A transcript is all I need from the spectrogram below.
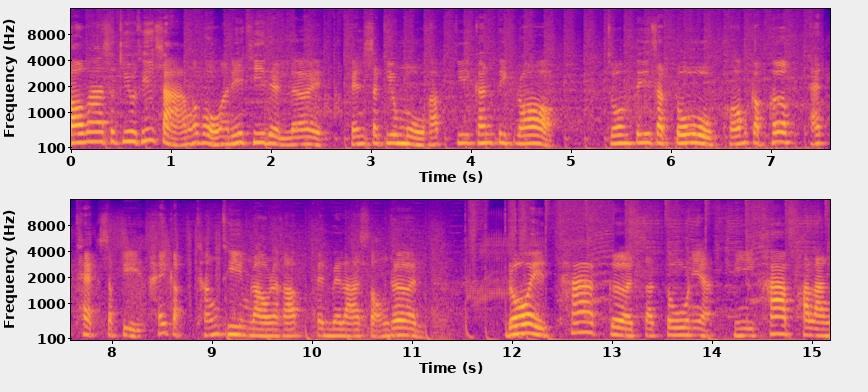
ต่อมาสกิลที่ 3 ครับผม อันนี้ทีเด็ดเลย เป็นสกิลหมู่ครับกีกันติกรอ โจมตีศัตรูพร้อมกับเพิ่ม Attack Speed ให้กับทั้งทีมเรานะครับ เป็นเวลา 2 เทิร์น โดยถ้าเกิดศัตรูเนี่ย มีค่าพลัง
